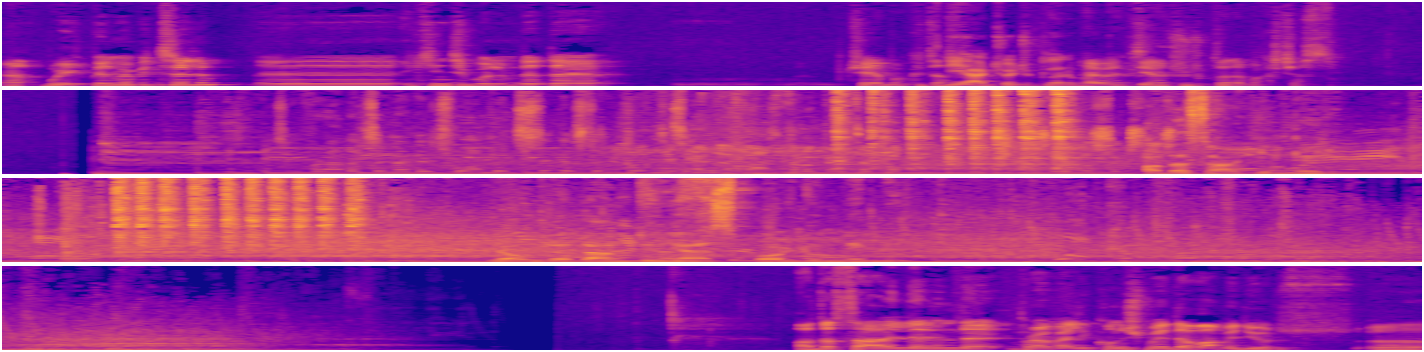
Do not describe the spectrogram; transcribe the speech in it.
Ya, bu ilk bölümü bitirelim. Eee ikinci bölümde de mm, şeye bakacağız. Diğer çocuklara bak. Evet diğer çocuklara bakacağız. Ada sahilleri. Londra'dan Dünya Spor Gündemi. Ada sahillerinde Premier Lig konuşmaya devam ediyoruz. Ee,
